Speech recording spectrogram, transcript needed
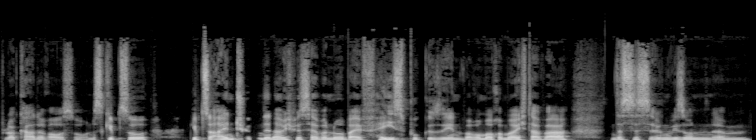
Blockade raus so. Und es gibt so, gibt so einen Typen, den habe ich bisher aber nur bei Facebook gesehen, warum auch immer ich da war. Und das ist irgendwie so ein, ähm,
